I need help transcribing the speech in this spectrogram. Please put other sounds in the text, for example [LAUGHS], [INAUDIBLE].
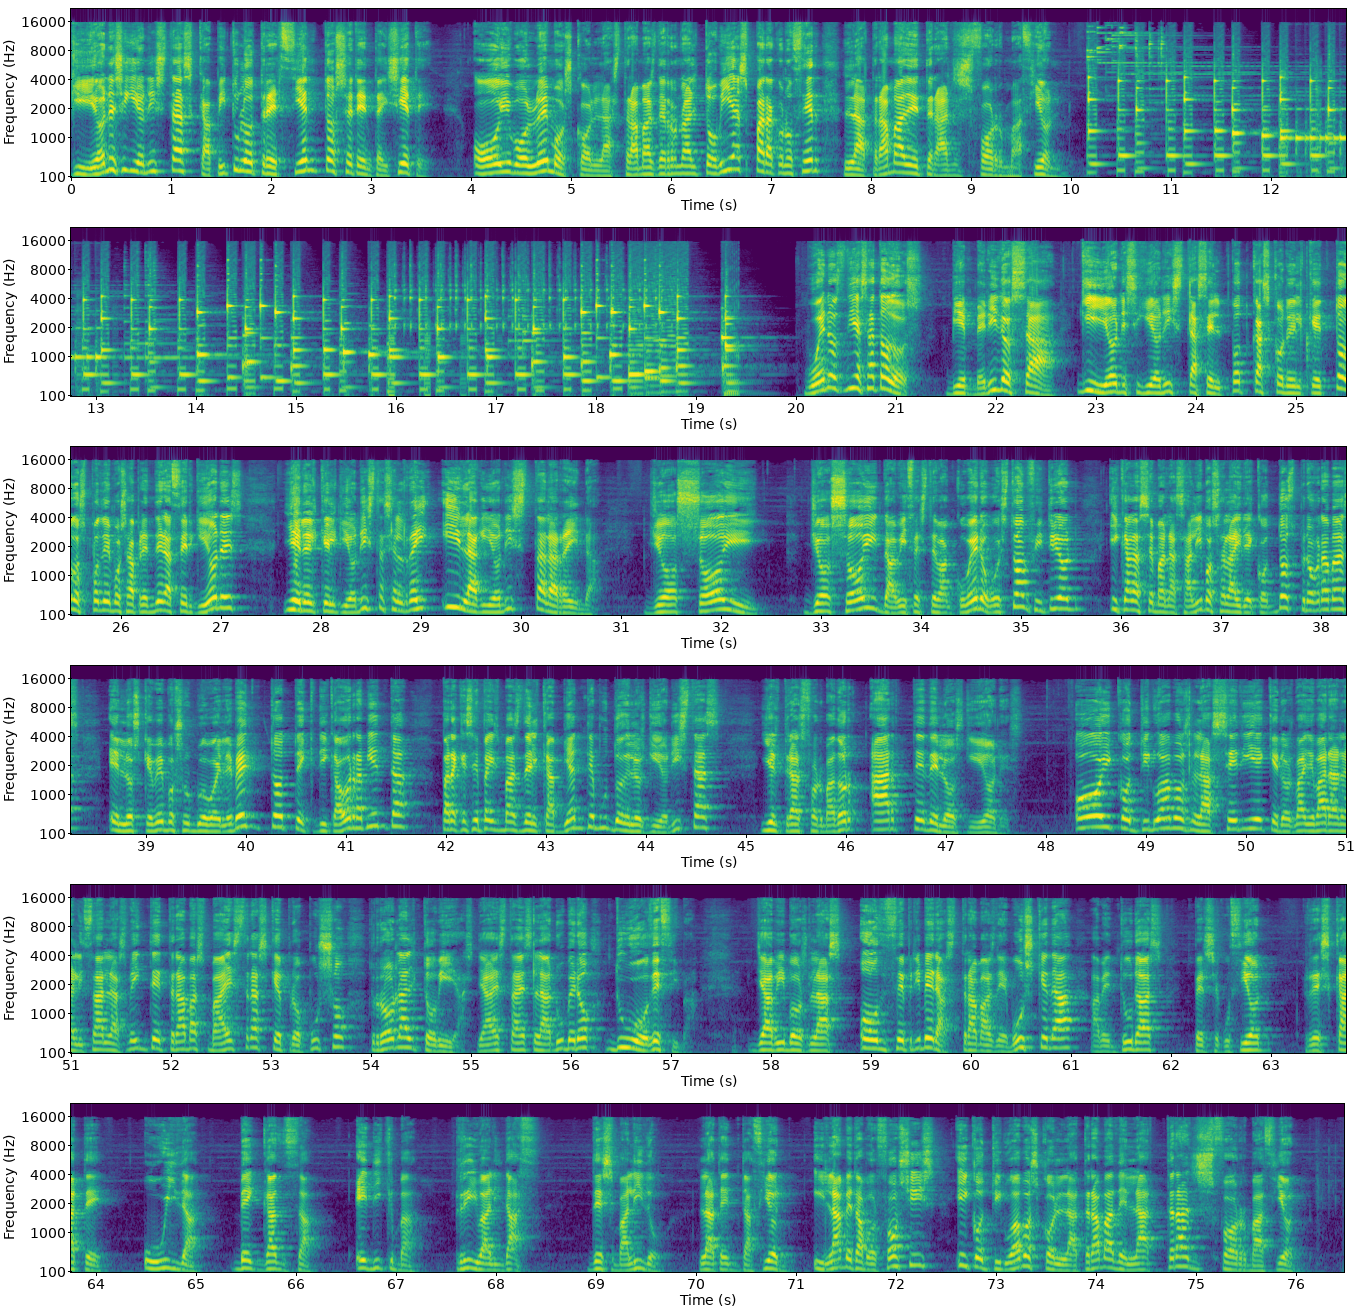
Guiones y guionistas capítulo 377. Hoy volvemos con las tramas de Ronald Tobías para conocer la trama de transformación. Buenos días a todos. Bienvenidos a Guiones y Guionistas, el podcast con el que todos podemos aprender a hacer guiones y en el que el guionista es el rey y la guionista la reina. Yo soy... Yo soy David Esteban Cubero, vuestro anfitrión, y cada semana salimos al aire con dos programas en los que vemos un nuevo elemento, técnica o herramienta para que sepáis más del cambiante mundo de los guionistas y el transformador arte de los guiones. Hoy continuamos la serie que nos va a llevar a analizar las 20 tramas maestras que propuso Ronald Tobías. Ya esta es la número duodécima. Ya vimos las 11 primeras tramas de búsqueda, aventuras, persecución, rescate, huida, venganza, enigma, rivalidad, desvalido, la tentación y la metamorfosis y continuamos con la trama de la transformación.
